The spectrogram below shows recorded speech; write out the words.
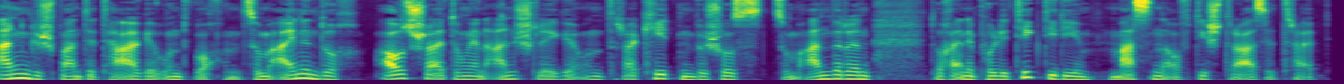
angespannte Tage und Wochen, zum einen durch Ausschreitungen, Anschläge und Raketenbeschuss, zum anderen durch eine Politik, die die Massen auf die Straße treibt.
